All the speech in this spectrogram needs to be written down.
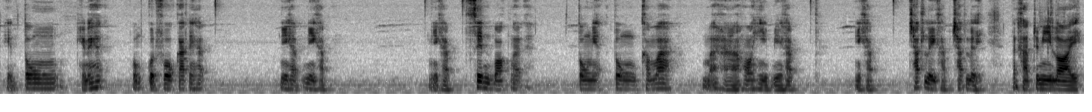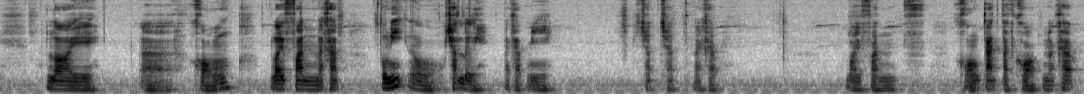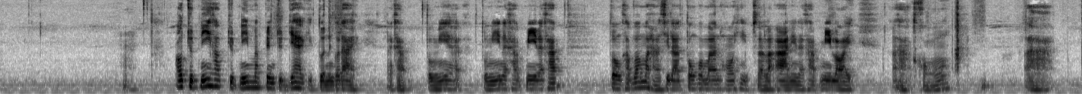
เห็นตรงเห็นไหมฮะผมกดโฟกัสนะครับนี่ครับนี่ครับนี่ครับ เส้นบล็อกนะตรงเนี้ยตรงคำว่ามหาหอหีบนี่ครับนี่ครับชัดเลยครับชัดเลยนะครับ จะมีรอยรอย อของรอยฟันนะครับ ตรงนี้โอ้ชัดเลยนะครับ มีชัดชัดนะครับ รอยฟันของการตัดขอบนะครับ เอาจุดนี้ครับจุดนี้มันเป็นจุดแยกอีกตัวหนึ่งก็ได้นะครับ ตรงนี้ครับตรงนี้นะครับมีนะครับตรงคำว่ามหาศิลาตรงประมาณหอหีบสาระอานี่นะครับ มีรอยอของอ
